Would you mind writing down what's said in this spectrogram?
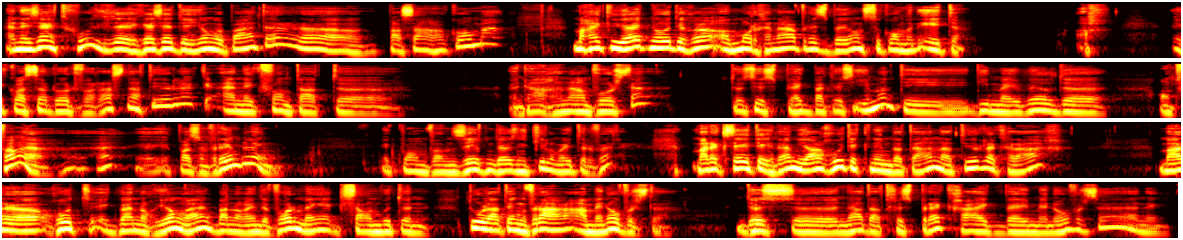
En hij zegt, goed, jij bent een jonge pater, uh, pas aangekomen. Mag ik u uitnodigen om morgenavond bij ons te komen eten? Ach, ik was daardoor verrast natuurlijk. En ik vond dat... Uh, een aangenaam voorstel. Dus is blijkbaar dus iemand die, die mij wilde ontvangen. Ik was een vreemdeling. Ik kwam van 7000 kilometer ver. Maar ik zei tegen hem, ja goed, ik neem dat aan, natuurlijk graag. Maar uh, goed, ik ben nog jong, hè? ik ben nog in de vorming. Ik zal moeten toelating vragen aan mijn overste. Dus uh, na dat gesprek ga ik bij mijn overste en ik,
